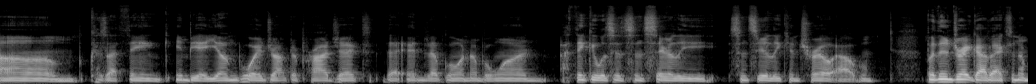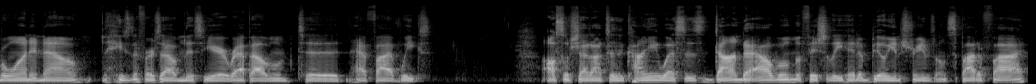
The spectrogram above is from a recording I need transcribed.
um, because I think NBA YoungBoy dropped a project that ended up going number one. I think it was his sincerely sincerely Kentrell album. But then Drake got back to number one, and now he's the first album this year, rap album, to have five weeks. Also, shout out to Kanye West's Donda album, officially hit a billion streams on Spotify.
